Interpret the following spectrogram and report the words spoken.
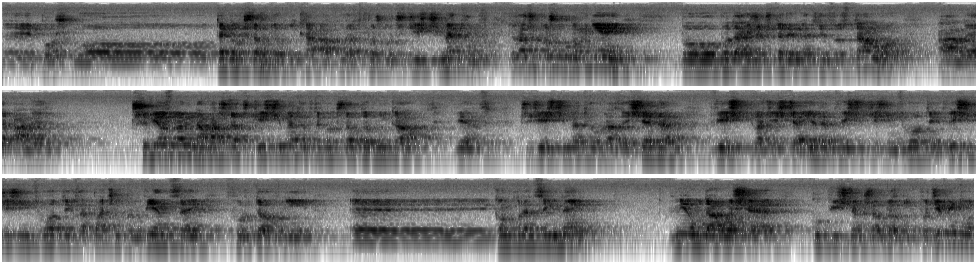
yy, poszło tego kształtownika akurat poszło 30 metrów, to znaczy poszło go mniej, bo bodajże 4 metry zostało, ale, ale przywiozłem na warsztat 30 metrów tego kształtownika, więc 30 metrów razy 7, 221, 210 zł. 210 zł zapłaciłbym więcej w hurtowni yy, konkurencyjnej. Mnie udało się kupić ten kształtownik po 9 zł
